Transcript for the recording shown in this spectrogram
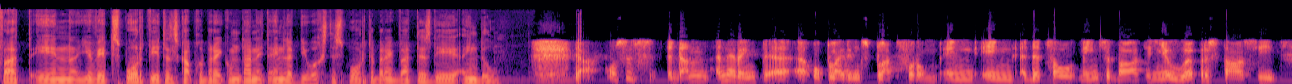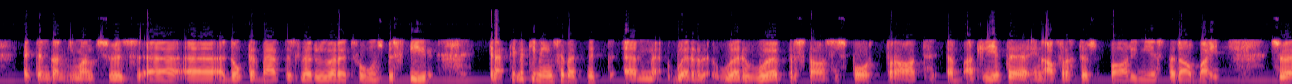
vat en jy weet sportwetenskap gebruik om dan uiteindelik die hoogste sport te bereik. Wat is die einddoel? Dan inherent 'n uh, uh, opleidingsplatform en en dit sal mense baat en jou hoë prestasie ek dink aan iemand soos 'n uh, 'n uh, Dr Bertus Leroux wat dit vir ons bestuur En natuurlik die mense wat met ehm um, oor oor hoë prestasie sport praat, um, atlete en afrigters baie die meeste daarby. So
